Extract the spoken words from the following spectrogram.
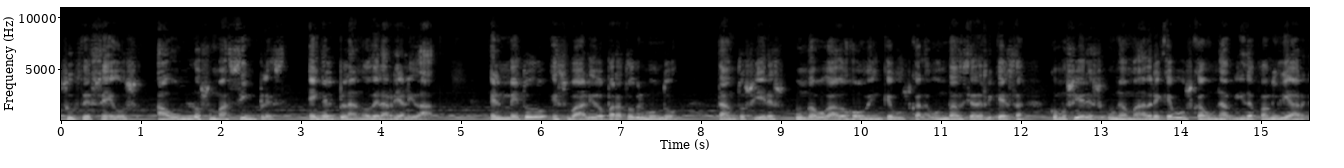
sus deseos, aún los más simples, en el plano de la realidad. El método es válido para todo el mundo, tanto si eres un abogado joven que busca la abundancia de riqueza, como si eres una madre que busca una vida familiar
